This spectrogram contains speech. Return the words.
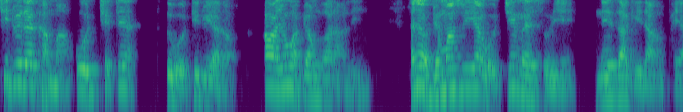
ထိတွေ့တဲ့အခါမှာကိုချစ်တဲ့သူ့ကိုထိတွေ့ရတော့အာယုံကပြောင်းသွားတာလေဒါကြောင့်ဗြဟ္မစရိယကိုကျင့်မဲ့ဆိုရင် နေဇဂေတာကိုဖယ်ရ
